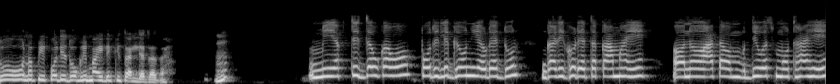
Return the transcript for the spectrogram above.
तू न पिकोली दोघी माहिती की चालल्या जाता? मी एकटीच जाऊ का हो? पोरीला घेऊन एवढ्या दूर? गाडी घोड्याचं काम आहे. अन आता दिवस मोठा आहे.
